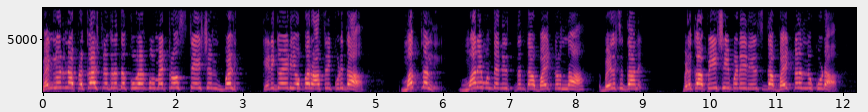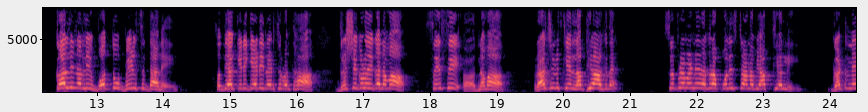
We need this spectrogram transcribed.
ಬೆಂಗಳೂರಿನ ಪ್ರಕಾಶ್ ನಗರದ ಕುವೆಂಪು ಮೆಟ್ರೋ ಸ್ಟೇಷನ್ ಬಳಿ ಕೆಡಿಗೇಡಿಯೊಬ್ಬ ರಾತ್ರಿ ಕುಡಿದ ಮತ್ನಲ್ಲಿ ಮನೆ ಮುಂದೆ ನಿಲ್ಲಿಸಿದಂತ ಬೈಕ್ಗಳನ್ನ ಬೆಳೆಸಿದ್ದಾನೆ. ಬಳಿಕ ಪಿಜಿ ಬಳಿ ನಿಲ್ಲಿಸಿದ್ದ ಬೈಕ್ಗಳನ್ನು ಕೂಡ ಕಲ್ಲಿನಲ್ಲಿ ಒದ್ದು ಬೀಳಿಸಿದ್ದಾನೆ. ಸದ್ಯ ಕಿಡಿಗೇಡಿ ನಡೆಸಿರುವಂತಹ ದೃಶ್ಯಗಳು ಈಗ ನಮ್ಮ ಸಿಸಿ ನಮ್ಮ ರಾಜನೀತಿಗೆ ಲಭ್ಯ ಆಗಿದೆ. ಸುಬ್ರಹ್ಮಣ್ಯ ನಗರ ಪೊಲೀಸ್ ಠಾಣಾ ವ್ಯಾಪ್ತಿಯಲ್ಲಿ ಘಟನೆ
